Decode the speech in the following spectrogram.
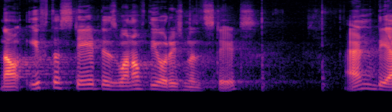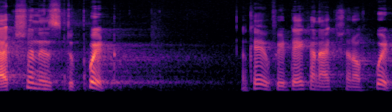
Now if the state is one of the original states and the action is to quit okay if we take an action of quit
